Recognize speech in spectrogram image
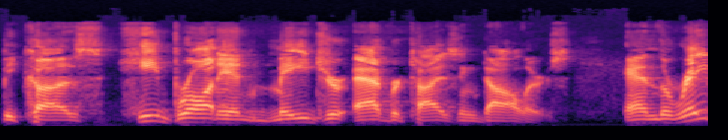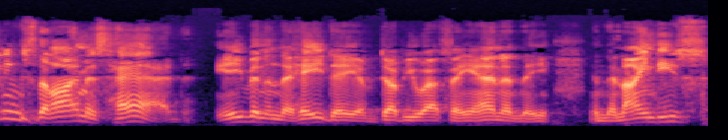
because he brought in major advertising dollars. And the ratings that Imus had, even in the heyday of WFAN in the in the 90s,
